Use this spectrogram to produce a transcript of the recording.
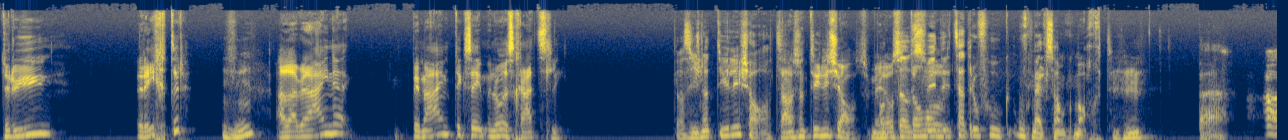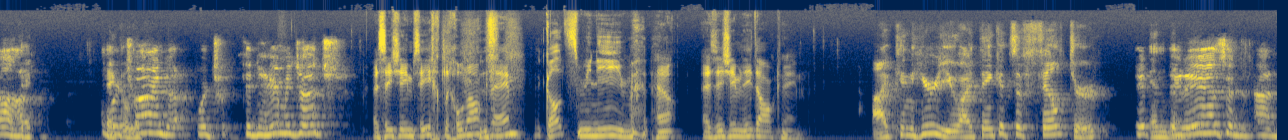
drei Richter. Mhm. Also bei einem, beim einen sieht man nur ein Kätzchen. Das ist natürlich schade. Das ist natürlich schade. Wir Und das da wird jetzt auch darauf au- aufmerksam gemacht. Mhm. uh, we're trying to, we're tr can you hear me, Judge? Es ist ihm sichtlich unangenehm. Ganz minim. ja, es ist ihm nicht angenehm. I can hear you. I think it's a filter It, in the it is, and I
